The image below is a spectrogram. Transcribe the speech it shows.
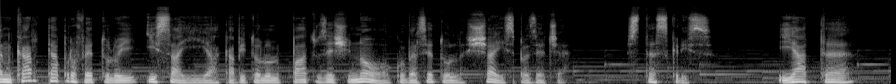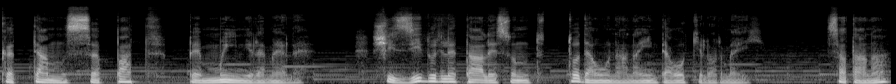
În cartea profetului Isaia, capitolul 49, cu versetul 16, stă scris Iată că te-am săpat pe mâinile mele și zidurile tale sunt totdeauna înaintea ochilor mei. Satana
